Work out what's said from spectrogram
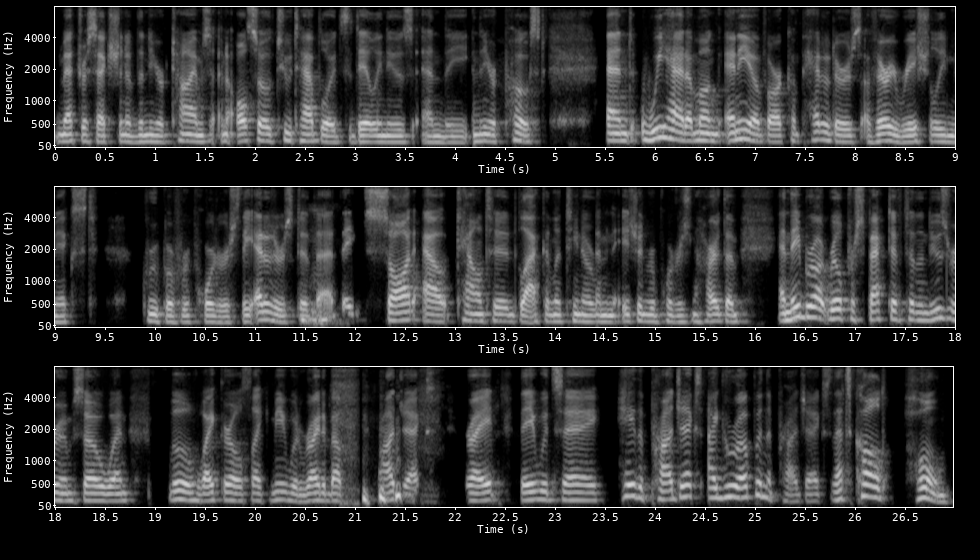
Metro section of the New York Times and also two tabloids, the Daily News and the New York Post. And we had among any of our competitors a very racially mixed group of reporters. The editors did mm-hmm. that. They sought out talented Black and Latino and Asian reporters and hired them. And they brought real perspective to the newsroom. So when little white girls like me would write about projects, right? They would say, Hey, the projects, I grew up in the projects. That's called home.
